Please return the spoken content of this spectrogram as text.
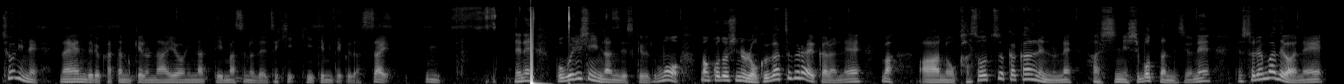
そういうふうにね悩んでる方向けの内容になっていますので是非聞いてみてください。うんでね、僕自身なんですけれども、まあ、今年の6月ぐらいからね、まあ、あの仮想通貨関連のね発信に絞ったんですよね。でそれまではね、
